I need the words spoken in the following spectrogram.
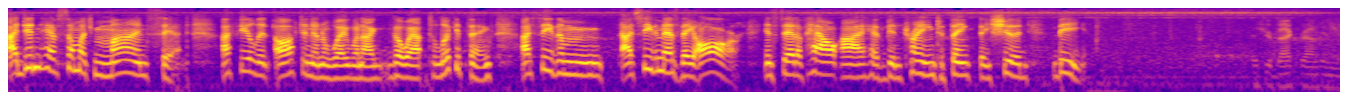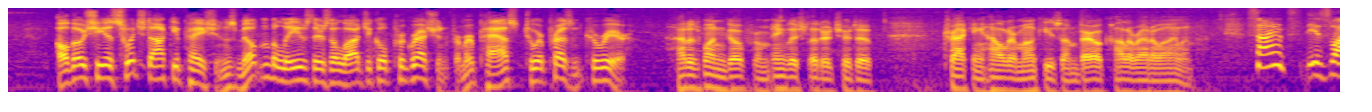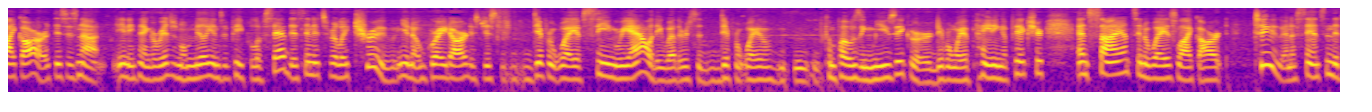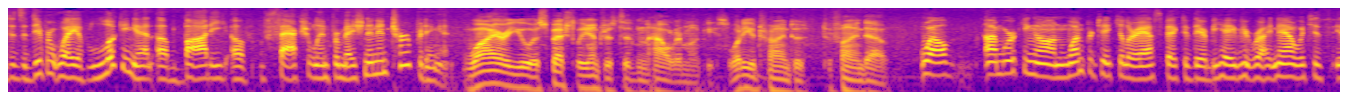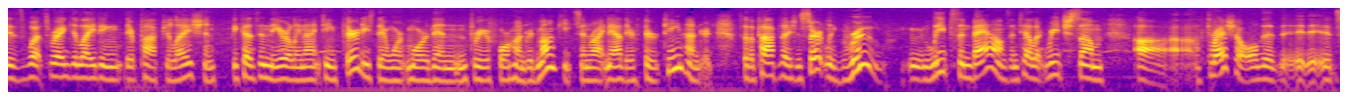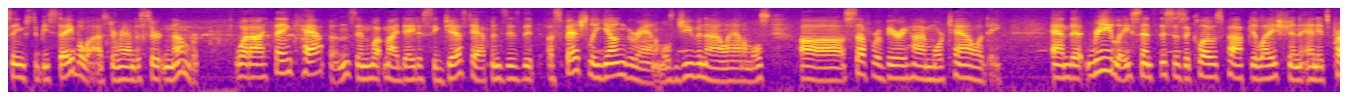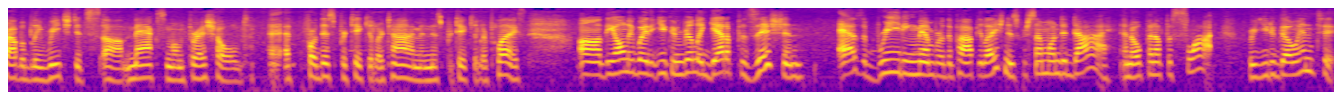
I didn't have so much mindset. I feel that often in a way when I go out to look at things, I see them I see them as they are instead of how I have been trained to think they should be. Although she has switched occupations, Milton believes there's a logical progression from her past to her present career. How does one go from English literature to tracking howler monkeys on Barro, Colorado Island? Science is like art. This is not anything original. Millions of people have said this, and it's really true. You know, great art is just a different way of seeing reality, whether it's a different way of composing music or a different way of painting a picture. And science, in a way, is like art too, in a sense, in that it's a different way of looking at a body of factual information and interpreting it. Why are you especially interested in howler monkeys? What are you trying to, to find out? Well, I'm working on one particular aspect of their behavior right now, which is, is what's regulating their population. Because in the early 1930s, there weren't more than three or four hundred monkeys, and right now there are 1,300. So the population certainly grew leaps and bounds until it reached some uh, threshold that it, it seems to be stabilized around a certain number. What I think happens, and what my data suggest happens, is that especially younger animals, juvenile animals, uh, suffer a very high mortality. And that really, since this is a closed population and it's probably reached its uh, maximum threshold at, for this particular time in this particular place, uh, the only way that you can really get a position as a breeding member of the population is for someone to die and open up a slot for you to go into.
